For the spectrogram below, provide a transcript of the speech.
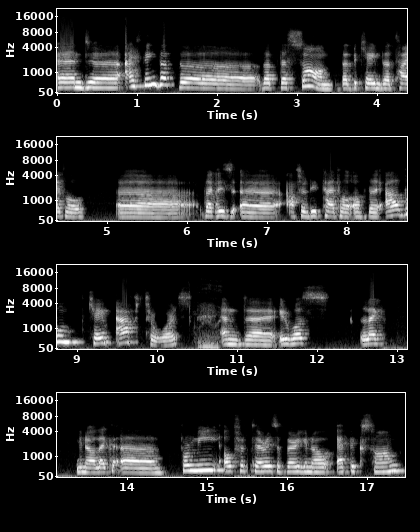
and uh, I think that the that the song that became the title uh, that is uh, after the title of the album came afterwards, and uh, it was like you know like uh, for me Ultra Terra is a very you know epic song.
